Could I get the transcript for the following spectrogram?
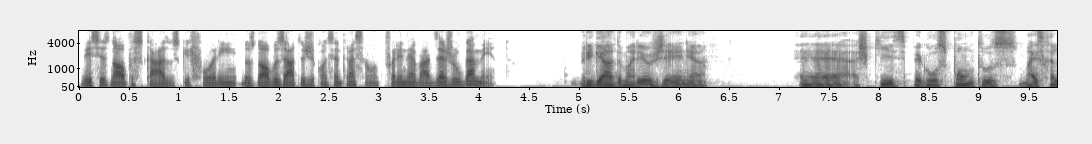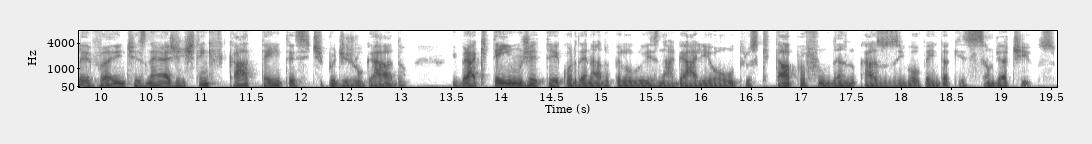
nesses novos casos que forem, nos novos atos de concentração que forem levados a julgamento. Obrigado, Maria Eugênia. É, acho que se pegou os pontos mais relevantes, né? A gente tem que ficar atento a esse tipo de julgado. O IBRAC tem um GT coordenado pelo Luiz Nagali e outros que está aprofundando casos envolvendo aquisição de ativos.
